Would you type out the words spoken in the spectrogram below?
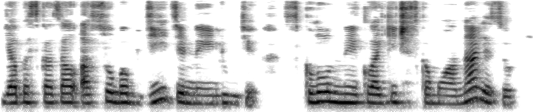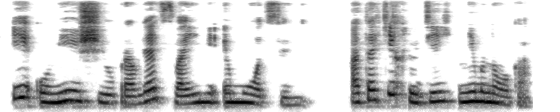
я бы сказал, особо бдительные люди, склонные к логическому анализу и умеющие управлять своими эмоциями. А таких людей немного.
